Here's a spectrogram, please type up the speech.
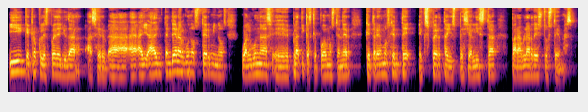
y que creo que les puede ayudar a entender algunos términos o algunas eh, pláticas que podemos tener, que traemos gente experta y especialista para hablar de estos temas.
